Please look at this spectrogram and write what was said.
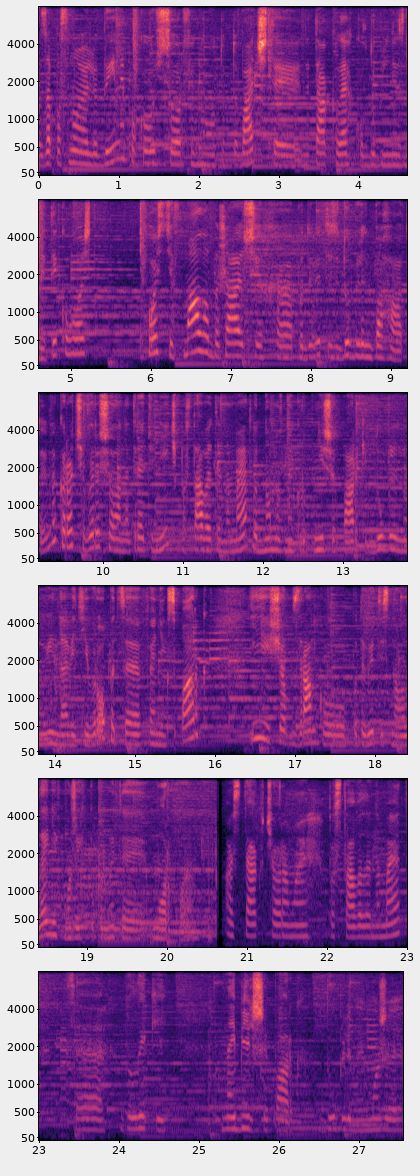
запасної людини по коучсерфінгу. Тобто, бачите, не так легко в Дубліні знайти когось. Гостів мало, бажаючих е, подивитись Дублін багато. І ми, коротше, вирішили на третю ніч поставити намет в одному з найкрупніших парків Дубліну і навіть Європи. Це Фенікс Парк. І щоб зранку подивитись на оленів, може їх покормити морквою. Ось так вчора ми поставили намет. Це великий, найбільший парк Дубліну і може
